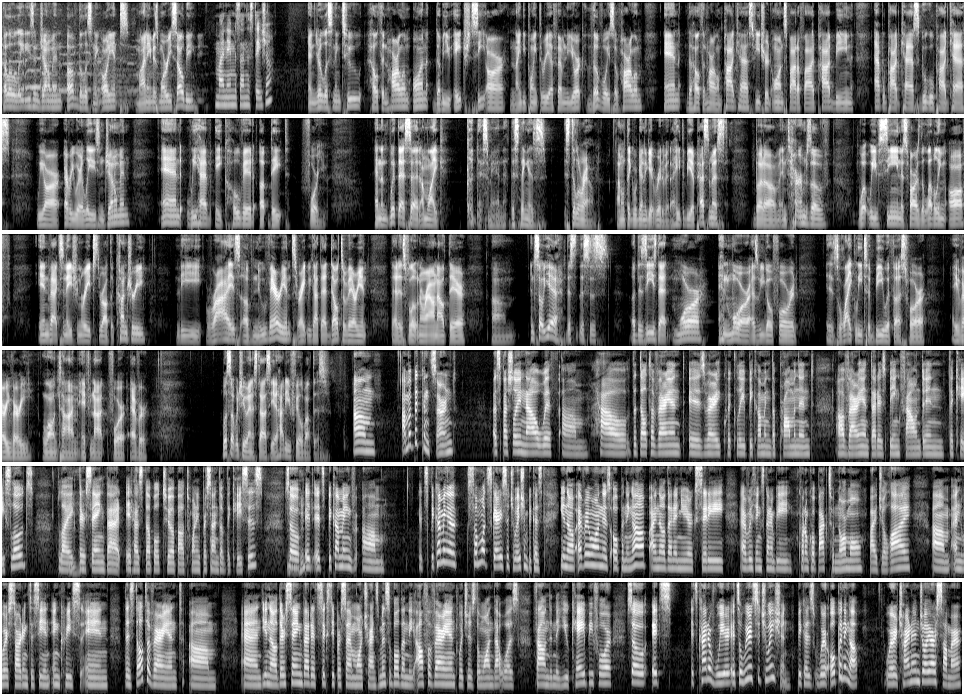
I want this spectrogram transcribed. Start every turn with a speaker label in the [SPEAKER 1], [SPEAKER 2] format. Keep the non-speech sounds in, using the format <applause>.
[SPEAKER 1] Hello, ladies and gentlemen of the listening audience. My name is Maurice Selby,
[SPEAKER 2] My name is Anastasia.
[SPEAKER 1] and you're listening to Health in Harlem on WHCR 90.3 FM New York, the voice of Harlem, and the Health in Harlem podcast featured on Spotify, Podbean, Apple Podcasts, Google Podcasts. We are everywhere, ladies and gentlemen, and we have a COVID update for you. And then with that said, I'm like, goodness, man, this thing is is still around. I don't think we're going to get rid of it. I hate to be a pessimist, but um, in <laughs> terms of what we've seen as far as the leveling off in vaccination rates throughout the country, the rise of new variants, right? We got that Delta variant that is floating around out there. Um, and so, yeah, this this is a disease that more and more as we go forward is likely to be with us for a very, very long time, if not forever. What's up with you, Anastasia? How do you feel about this?
[SPEAKER 2] Um, I'm a bit concerned, especially now with um, how the Delta variant is very quickly becoming the prominent uh, variant that is being found in the caseloads. Like they're saying that it has doubled to about 20% of the cases. So it, it's becoming um, it's becoming a somewhat scary situation because you know everyone is opening up. I know that in New York City everything's going to be quote unquote back to normal by July, um, and we're starting to see an increase in this Delta variant. Um, and you know they're saying that it's 60% more transmissible than the Alpha variant, which is the one that was found in the UK before. So it's it's kind of weird. It's a weird situation because we're opening up we're trying to enjoy our summer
